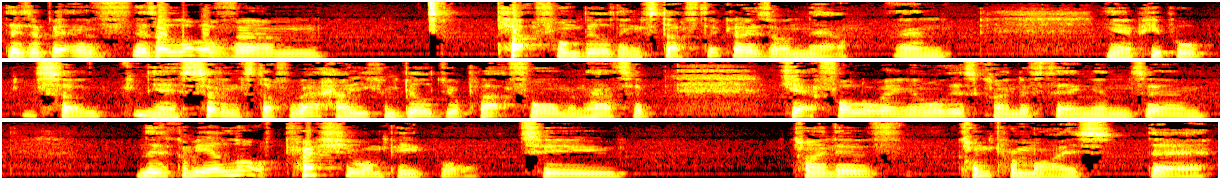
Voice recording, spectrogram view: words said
there's a bit of there's a lot of um, platform building stuff that goes on now, and you know people selling you know, selling stuff about how you can build your platform and how to get a following and all this kind of thing, and um, there can be a lot of pressure on people to kind of compromise their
